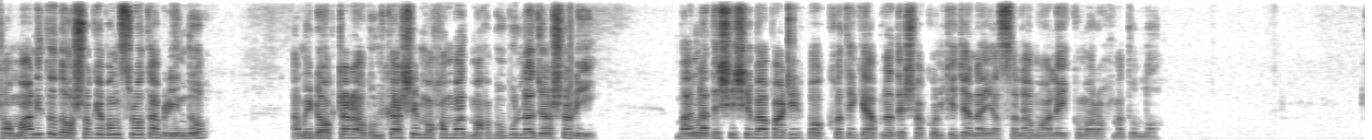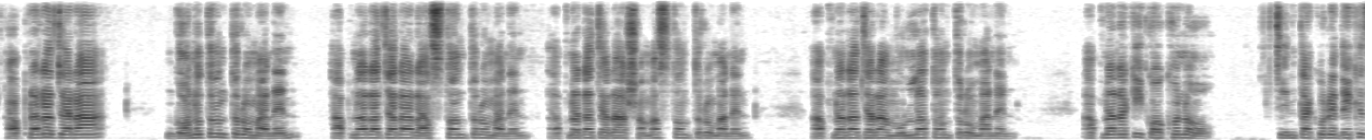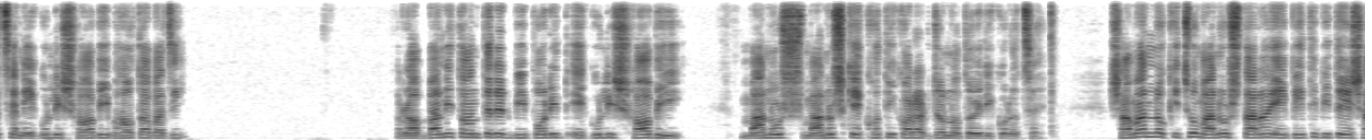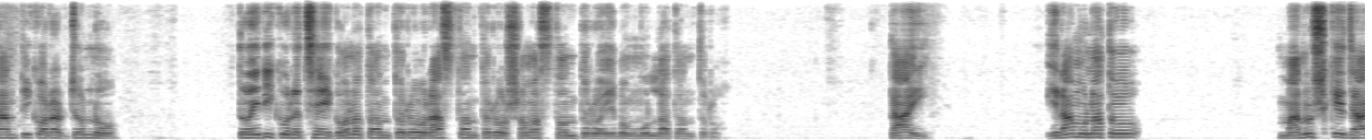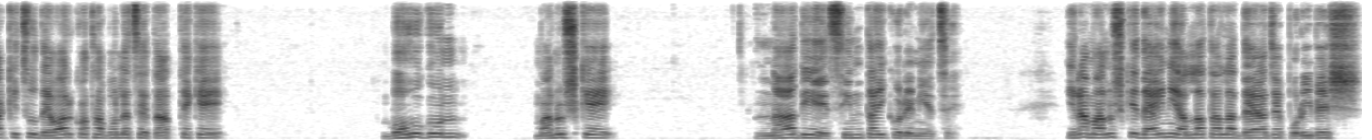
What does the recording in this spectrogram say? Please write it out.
সম্মানিত দর্শক এবং শ্রোতা বৃন্দ আমি ডক্টর আবুল কাশেম মোহাম্মদ মাহবুবুল্লাহ যশোরী, বাংলাদেশি সেবা পার্টির পক্ষ থেকে আপনাদের সকলকে জানাই আসসালামু আলাইকুম রহমতুল্লাহ। আপনারা যারা গণতন্ত্র মানেন, আপনারা যারা রাজতন্ত্র মানেন, আপনারা যারা সমাজতন্ত্র মানেন, আপনারা যারা মূল্যতন্ত্র মানেন, আপনারা কি কখনো চিন্তা করে দেখেছেন এগুলি সবই ভাওতাবাজি? রব্বানি তন্ত্রের বিপরীত এগুলি সবই মানুষ, মানুষকে ক্ষতি করার জন্য তৈরি করেছে। সামান্য কিছু মানুষ তারা এই পৃথিবীতে শান্তি করার জন্য তৈরি করেছে গণতন্ত্র, রাজতন্ত্র, সমাজতন্ত্র এবং মূল্যতন্ত্র। তাই এরা মূলত মানুষকে যা কিছু দেওয়ার কথা বলেছে তার থেকে বহুগুণ মানুষকে না দিয়ে চিন্তাই করে নিয়েছে। এরা মানুষকে দেয়নি আল্লাহ তাল্লাহ দেয়া যে পরিবেশ,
